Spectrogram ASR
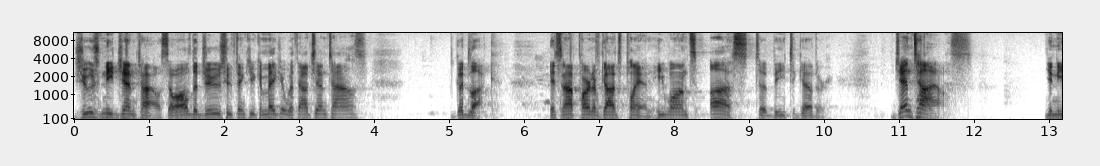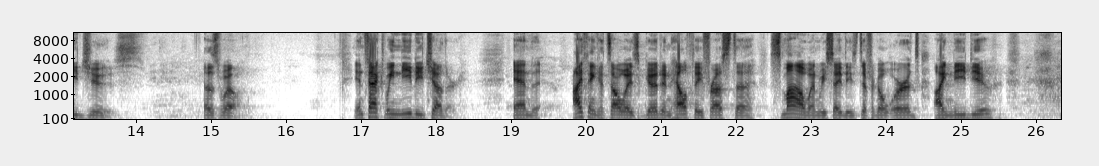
Jews need Gentiles. So, all the Jews who think you can make it without Gentiles, good luck. It's not part of God's plan. He wants us to be together. Gentiles, you need Jews as well. In fact, we need each other. And I think it's always good and healthy for us to smile when we say these difficult words I need you.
